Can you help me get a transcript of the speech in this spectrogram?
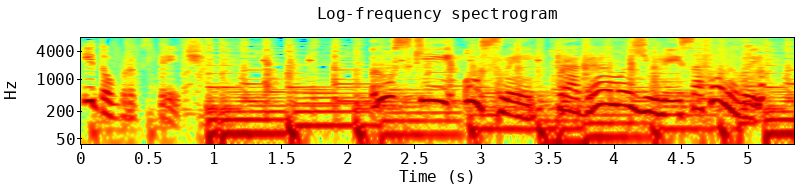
и добрых встреч. «Русский устный» – программа Юлии Сафоновой –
